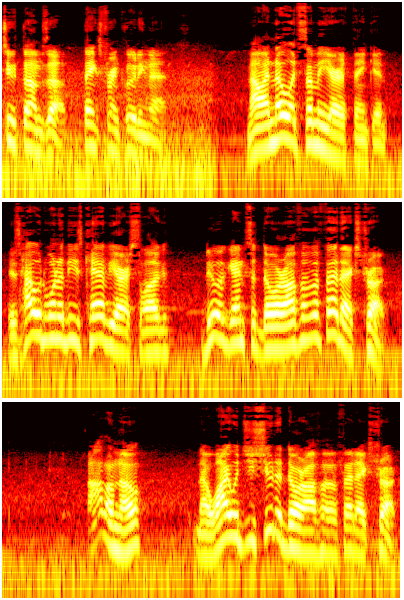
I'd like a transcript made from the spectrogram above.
two thumbs up. Thanks for including that. Now I know what some of you are thinking, is how would one of these Kaviar slugs do against a door off of a FedEx truck? I don't know. Now why would you shoot a door off of a FedEx truck?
